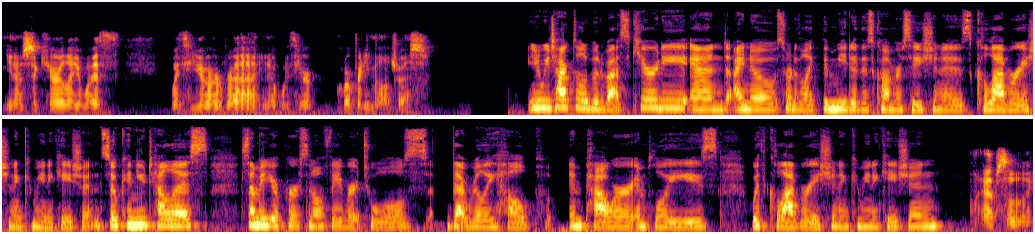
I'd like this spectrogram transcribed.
you know, securely with with your uh, you know with your corporate email address you know, we talked a little bit about security, and I know sort of like the meat of this conversation is collaboration and communication. So, can you tell us some of your personal favorite tools that really help empower employees with collaboration and communication? Absolutely.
